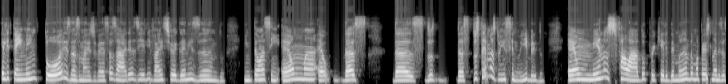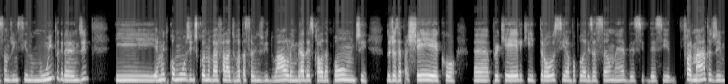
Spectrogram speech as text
ele tem mentores nas mais diversas áreas e ele vai se organizando. Então, assim, é uma é das, das, do, das dos temas do ensino híbrido, é um menos falado, porque ele demanda uma personalização de ensino muito grande, e é muito comum a gente, quando vai falar de rotação individual, lembrar da Escola da Ponte, do José Pacheco, uh, porque ele que trouxe a popularização né, desse, desse formato de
